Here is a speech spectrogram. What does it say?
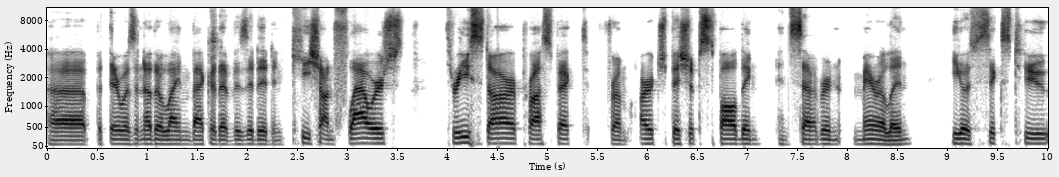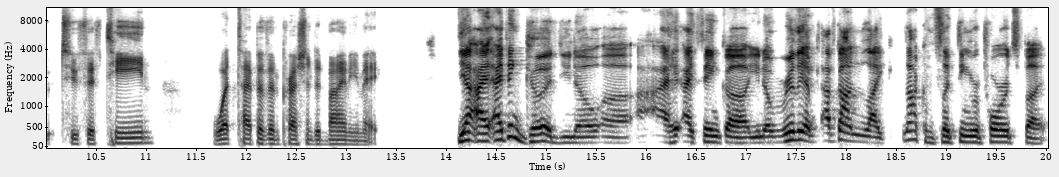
uh, but there was another linebacker that visited in Keyshawn Flowers, three-star prospect from Archbishop Spalding in Severn, Maryland. He goes 6'2", 215. What type of impression did Miami make? Yeah, I, I think good. You know, uh, I, I think, uh, you know, really I've, I've gotten like not conflicting reports, but,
